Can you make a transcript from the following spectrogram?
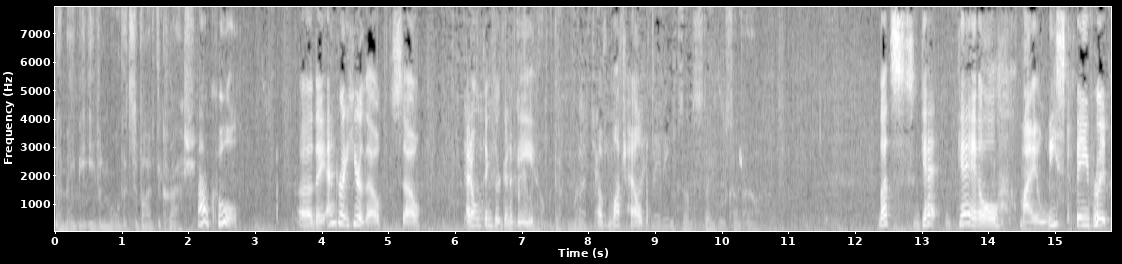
There may be even more that survived the crash. Oh, cool. Uh, they end right here though, so I don't think they're gonna be Not with that rope. of much help. Looks unstable somehow. Let's get Gale, my least favorite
